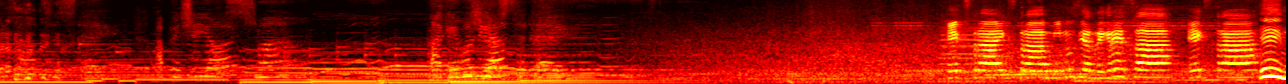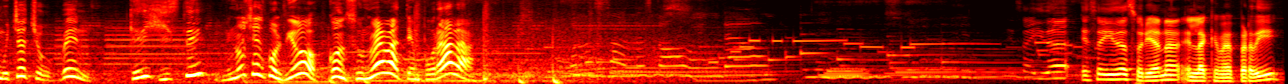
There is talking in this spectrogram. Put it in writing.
Pero eso es Extra, extra, Minucia regresa. Extra. ¡Ey, muchacho! ¡Ven! ¿Qué dijiste? Minucias volvió con su nueva temporada. Esa ida, esa ida Soriana en la que me perdí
